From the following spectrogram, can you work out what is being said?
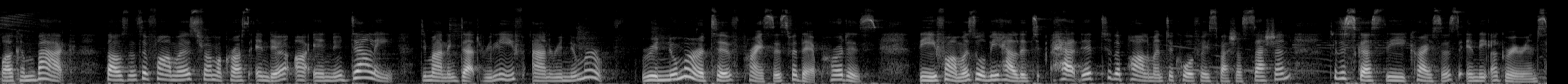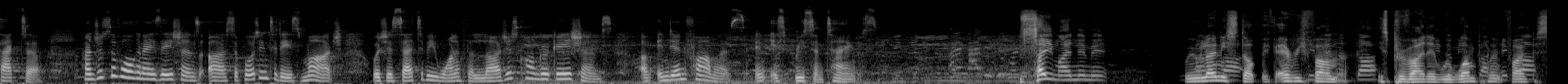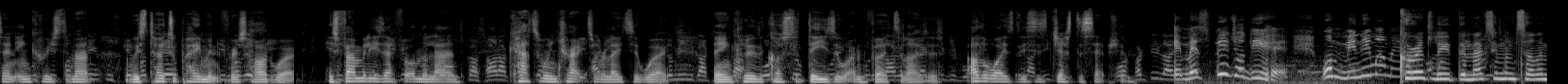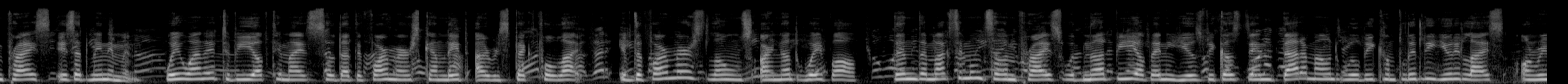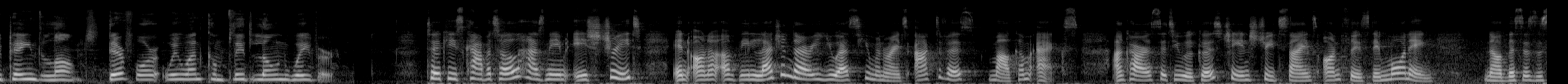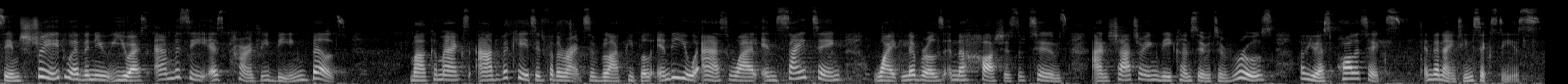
Welcome back. Thousands of farmers from across India are in New Delhi demanding debt relief and remuner remunerative prices for their produce. The farmers will be headed, headed to the parliament to call for a special session to discuss the crisis in the agrarian sector. Hundreds of organizations are supporting today's march, which is said to be one of the largest congregations of Indian farmers in recent times. We will only stop if every farmer is provided with 1.5% increased amount of his total payment for his hard work, his family's effort on the land, cattle and tractor related work. They include the cost of diesel and fertilizers. Otherwise, this is just deception. Currently, the maximum selling price is at minimum. We want it to be optimized so that the farmers can lead a respectful life. If the farmers' loans are not waived off, then the maximum selling price would not be of any use because then that amount will be completely utilized on repaying the loans. Therefore, we want complete loan waiver. Turkey's capital has named a street in honor of the legendary U.S. human rights activist Malcolm X. Ankara city workers changed street signs on Thursday morning. Now, this is the same street where the new U.S. Embassy is currently being built. Malcolm X advocated for the rights of black people in the U.S. while inciting white liberals in the harshest of terms and shattering the conservative rules of U.S. politics in the 1960s.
